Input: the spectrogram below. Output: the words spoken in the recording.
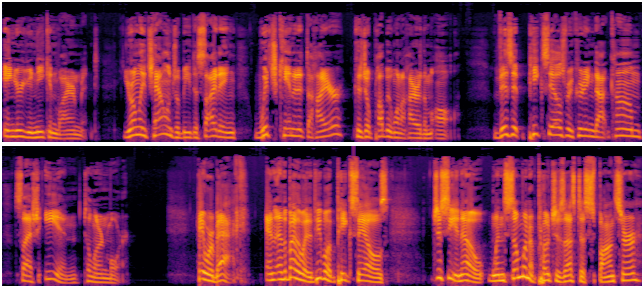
in your unique environment. Your only challenge will be deciding which candidate to hire because you'll probably want to hire them all. Visit peaksalesrecruiting.com slash Ian to learn more. Hey, we're back. And, and by the way, the people at Peak Sales, just so you know, when someone approaches us to sponsor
